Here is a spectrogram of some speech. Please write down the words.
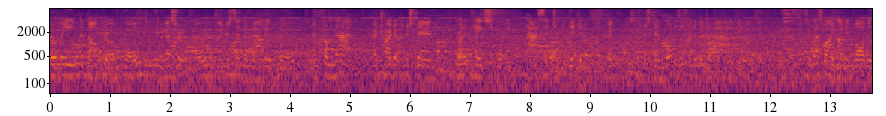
early adopter of gold, investor in gold. I understand the value of gold, and from that, I try to understand what it takes for an asset to be digital, like Bitcoin, to understand what is the fundamental value behind Bitcoin. So that's why I got involved in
